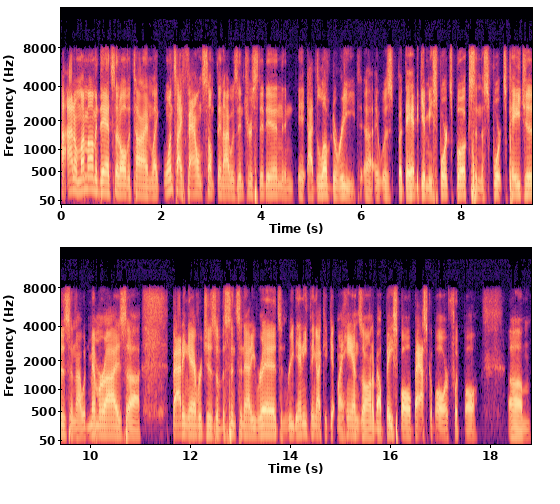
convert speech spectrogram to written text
I, I don't. My mom and dad said all the time, like once I found something I was interested in, and it, I'd love to read. Uh, it was, but they had to give me sports books and the sports pages, and I would memorize. Uh, batting averages of the Cincinnati Reds and read anything I could get my hands on about baseball, basketball, or football. Um,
